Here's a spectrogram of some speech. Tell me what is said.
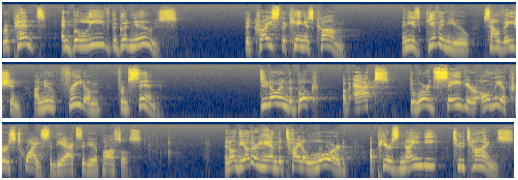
Repent and believe the good news that Christ the King has come and He has given you salvation, a new freedom from sin. Do you know in the book of Acts, the word Savior only occurs twice in the Acts of the Apostles? And on the other hand, the title Lord appears 92 times.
